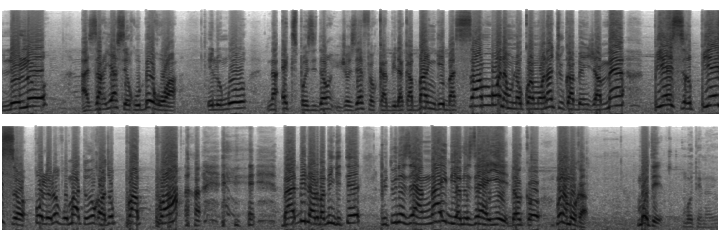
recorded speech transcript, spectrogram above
lelo azarias ruberwa elongo na ex-président joseph kabila kabange basambwe na monoko ya mwanacuka benjamin pied sur pièce mpo lelo vraiment toyokaka to papa babi naloba mingi te mituna eza ya ngai biyano eza ya ye donc euh, mwana mboka mbote mbote na yo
